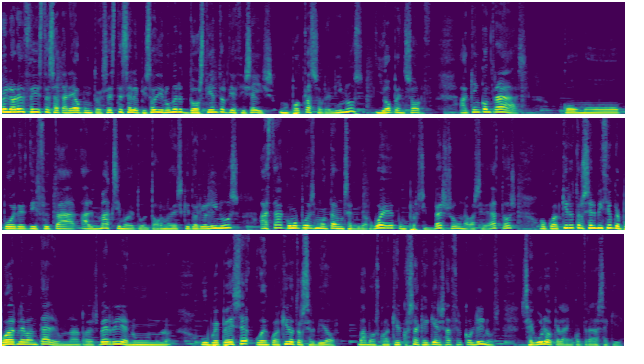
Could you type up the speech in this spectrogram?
Soy Lorenzo y esto es Atareado.es. Este es el episodio número 216, un podcast sobre Linux y Open Source. Aquí encontrarás cómo puedes disfrutar al máximo de tu entorno de escritorio Linux, hasta cómo puedes montar un servidor web, un proxy inverso, una base de datos o cualquier otro servicio que puedas levantar en una Raspberry, en un VPS o en cualquier otro servidor. Vamos, cualquier cosa que quieres hacer con Linux, seguro que la encontrarás aquí.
